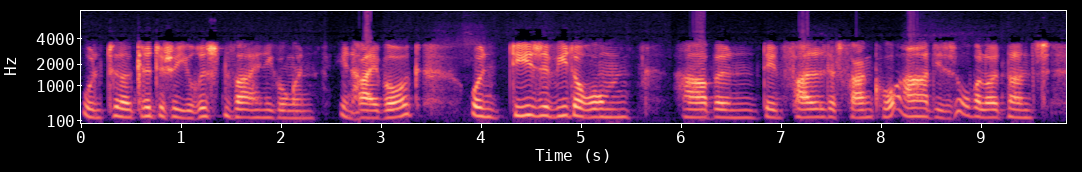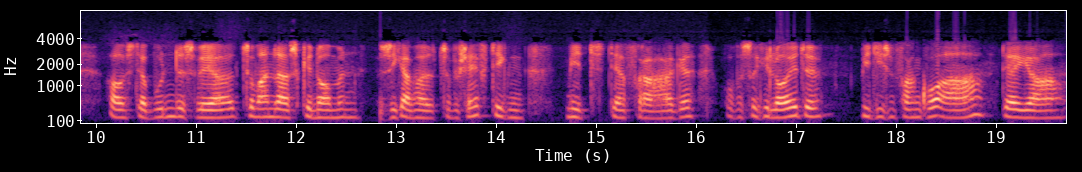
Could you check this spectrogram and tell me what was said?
und äh, kritische Juristenvereinigungen in Heiburg. Und diese wiederum haben den Fall des Franco A., dieses Oberleutnants aus der Bundeswehr, zum Anlass genommen, sich einmal zu beschäftigen mit der Frage, ob es solche Leute wie diesen Franco A., der ja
